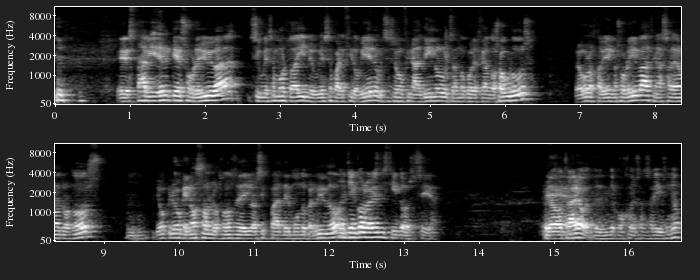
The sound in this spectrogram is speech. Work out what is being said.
está bien que sobreviva. Si hubiese muerto ahí me hubiese parecido bien, hubiese sido un final digno luchando con el Gigantosaurus. Pero bueno, está bien que sobreviva, al final salen otros dos. Yo creo que no son los dos de Jurassic Park del mundo perdido. Bueno, tienen colores distintos. Sí. Pero Eh, claro, ¿de dónde cojones han salido si no?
